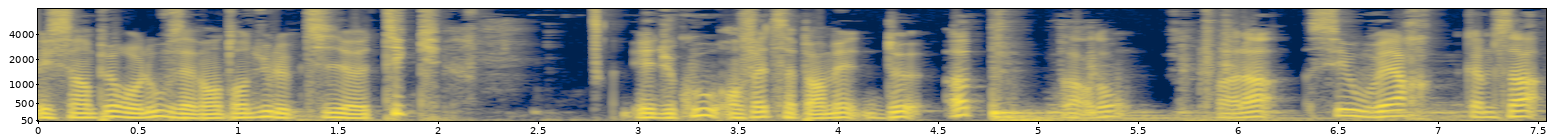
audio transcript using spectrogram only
et c'est un peu relou. Vous avez entendu le petit tic. Et du coup, en fait, ça permet de, hop, pardon, voilà, c'est ouvert comme ça.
